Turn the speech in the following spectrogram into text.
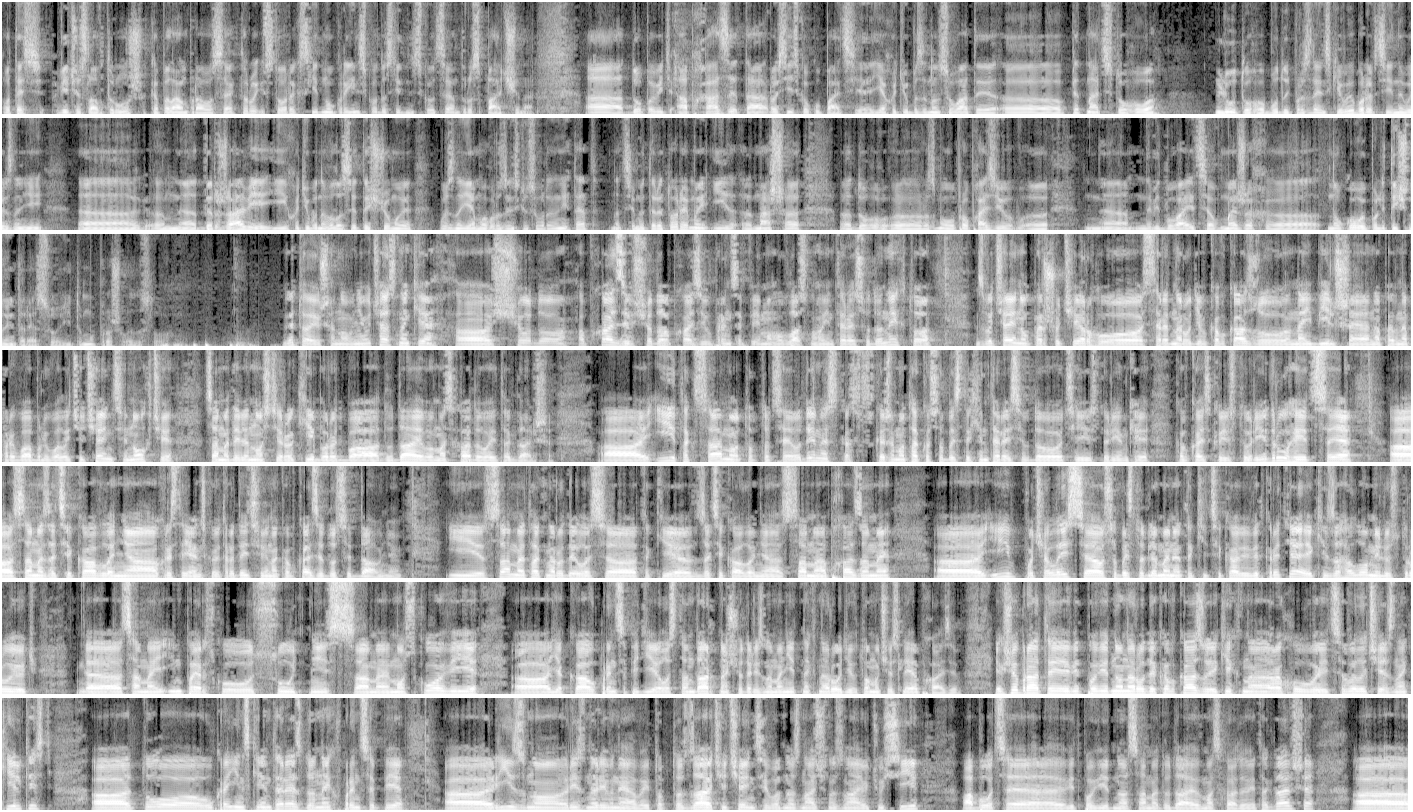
Отець В'ячеслав Труш, капелан правого сектору, історик східноукраїнського дослідницького центру Спадщина. Доповідь Абхази та російська окупація. Я хотів би занонсувати е, 15 лютого будуть президентські вибори в цій невизнаній е, е, державі, і хотів би наголосити, що ми визнаємо грузинський суверенітет над цими територіями, і е, наша е, е, розмова про Абхазію е, е, відбувається в межах е, науково-політичного інтересу. І тому прошу вас до слова. Вітаю, шановні учасники. Щодо Абхазів, щодо Абхазів, в принципі, мого власного інтересу до них, то звичайно, в першу чергу, серед народів Кавказу найбільше напевне приваблювали чеченці, ногчі, саме 90-ті роки, боротьба Дудаєва, Масхадова і так далі. І так само, тобто, це один із, ска- скажімо так, особистих інтересів до цієї сторінки кавказької історії. Другий це саме зацікавлення християнською традицією на Кавказі досить давньою. І саме так народилося таке зацікавлення саме абхазами. Е, І почалися особисто для мене такі цікаві відкриття, які загалом ілюструють е, саме імперську сутність саме Московії, е, яка в принципі діяла стандартно щодо різноманітних народів, в тому числі абхазів. Якщо брати відповідно народи Кавказу, яких нараховується величезна кількість, то український інтерес до них, в принципі, різно, різнорівневий. Тобто за чеченців однозначно знають усі. Або це відповідно саме Дудаєв, Масхадов і так далі.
